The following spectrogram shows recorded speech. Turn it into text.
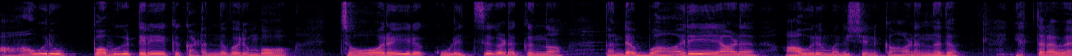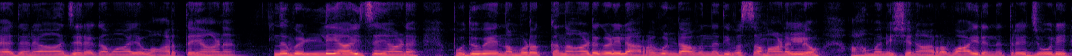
ആ ഒരു ഉപ്പ വീട്ടിലേക്ക് കടന്നു വരുമ്പോൾ ചോരയിൽ കുളിച്ച് കിടക്കുന്ന തന്റെ ഭാര്യയെയാണ് ആ ഒരു മനുഷ്യൻ കാണുന്നത്. എത്ര വേദനാജനകമായ വാർത്തയാണ്. ഇന്ന് വെള്ളിയാഴ്ചയാണ്. പൊതുവേ നമ്മുടെയൊക്കെ നാടുകളിൽ അറിവുണ്ടാവുന്ന ദിവസമാണല്ലോ. ആ മനുഷ്യൻ അറിവായിരുന്നത്രേ ജോലി.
